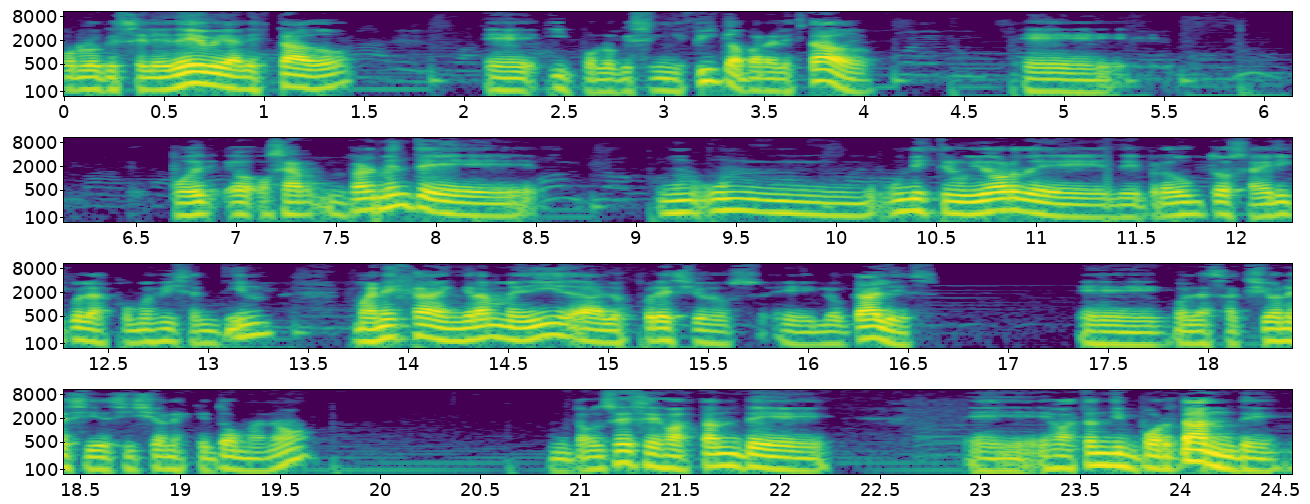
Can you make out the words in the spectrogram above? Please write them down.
por lo que se le debe al Estado eh, y por lo que significa para el Estado eh, o sea, realmente un, distribuidor de, productos agrícolas como es Vicentín maneja en gran medida los precios eh, locales con las acciones y decisiones que toma, ¿no? Entonces es bastante, es bastante importante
